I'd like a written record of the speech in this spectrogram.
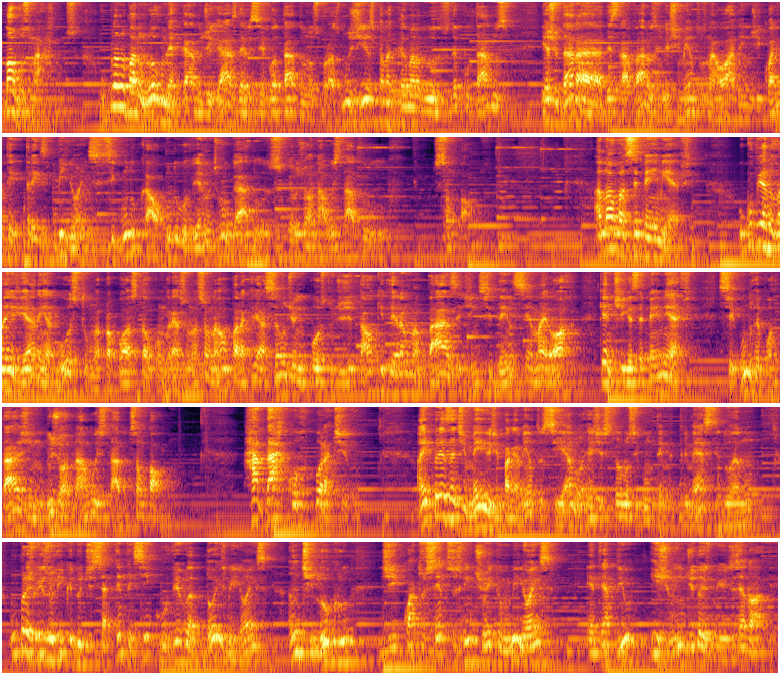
Novos marcos. O plano para o novo mercado de gás deve ser votado nos próximos dias pela Câmara dos Deputados e ajudar a destravar os investimentos na ordem de 43 bilhões, segundo o cálculo do governo divulgados pelo jornal Estado de São Paulo. A nova CPMF. O governo vai enviar em agosto uma proposta ao Congresso Nacional para a criação de um imposto digital que terá uma base de incidência maior que a antiga CPMF, segundo reportagem do jornal O Estado de São Paulo. Radar corporativo. A empresa de meios de pagamento Cielo registrou no segundo trimestre do ano um prejuízo líquido de 75,2 milhões, anti-lucro de 428 milhões entre abril e junho de 2019.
